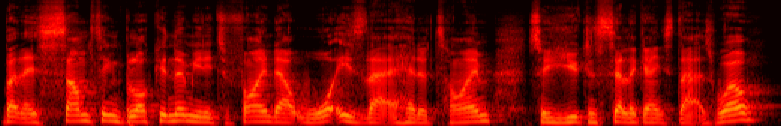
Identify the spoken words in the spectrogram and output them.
but there's something blocking them. You need to find out what is that ahead of time so you can sell against that as well.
